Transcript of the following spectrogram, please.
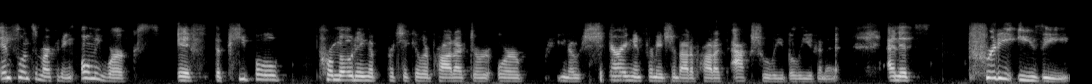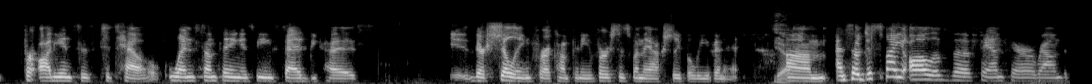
influencer marketing only works if the people promoting a particular product or or you know sharing information about a product actually believe in it and it's pretty easy for audiences to tell when something is being said because they're shilling for a company versus when they actually believe in it. Yeah. Um, and so, despite all of the fanfare around the,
